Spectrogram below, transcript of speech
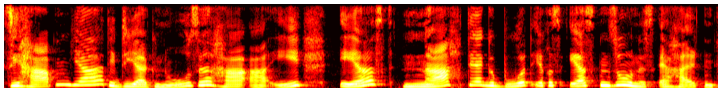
Sie haben ja die Diagnose HAE erst nach der Geburt Ihres ersten Sohnes erhalten.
